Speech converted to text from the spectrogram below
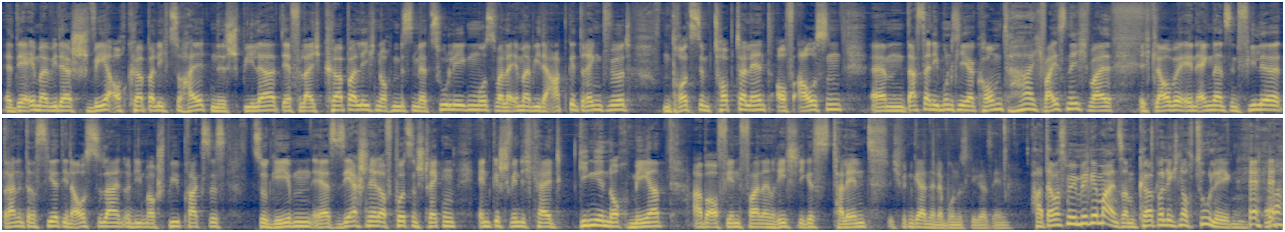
äh, der immer wieder schwer auch körperlich zu halten ist Spieler, der vielleicht körperlich noch ein bisschen mehr zulegen muss, weil er immer wieder abgedrängt wird und trotzdem Top-Talent auf Außen. Ähm, dass dann die Bundesliga kommt, ha, ich weiß nicht, weil ich glaube, in England sind viele daran interessiert, ihn auszuleihen und ihm auch Spielpraxis zu geben. Er ist sehr schnell auf kurzen Strecken, Endgeschwindigkeit ginge noch mehr, aber auf jeden Fall ein richtiges Talent. Ich würde ihn gerne in der Bundesliga sehen. Hat er was mit mir gemeinsam? Körperlich noch zulegen. Ja?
